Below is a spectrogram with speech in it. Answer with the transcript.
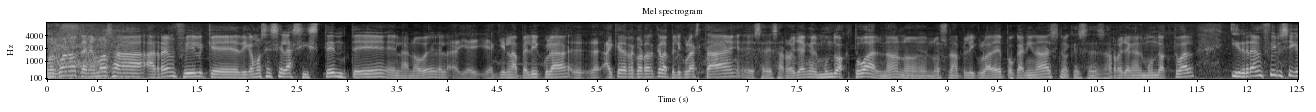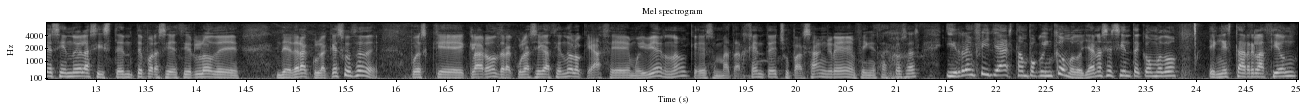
Pues bueno, tenemos a, a Renfield, que digamos es el asistente en la novela y, aquí en la película. Eh, hay que recordar que la película está eh, se desarrolla en el mundo actual, ¿no? ¿no? no es una película de época ni nada, sino que se desarrolla en el mundo actual. Y Renfield sigue siendo el asistente, por así decirlo, de, de Drácula. ¿Qué sucede? Pues que, claro, Drácula sigue haciendo lo que hace muy bien, ¿no? Que es matar gente, chupar sangre, en fin, esas cosas. Y Renfield ya está un poco incómodo, ya no se siente cómodo en esta relación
